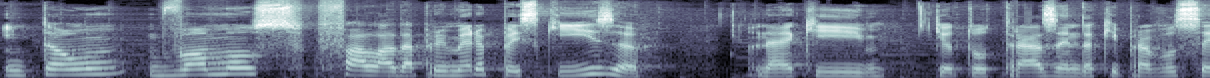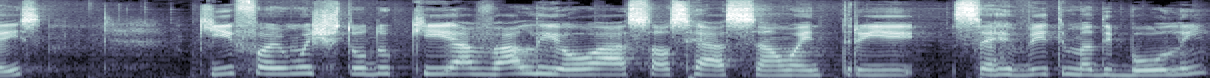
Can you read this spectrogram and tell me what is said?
Então, vamos falar da primeira pesquisa, né, que, que eu estou trazendo aqui para vocês, que foi um estudo que avaliou a associação entre ser vítima de bullying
